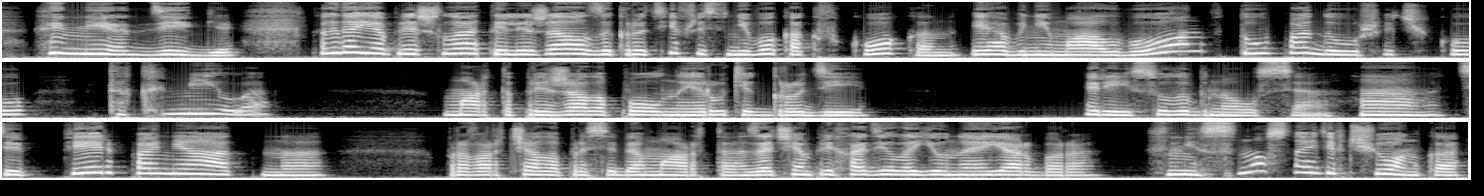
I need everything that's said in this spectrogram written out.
«Нет, Дигги, когда я пришла, ты лежал, закрутившись в него, как в кокон, и обнимал вон в ту подушечку. Так мило!» Марта прижала полные руки к груди. Рис улыбнулся. «А, теперь понятно», — проворчала про себя Марта. «Зачем приходила юная Ярбора? Несносная девчонка.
